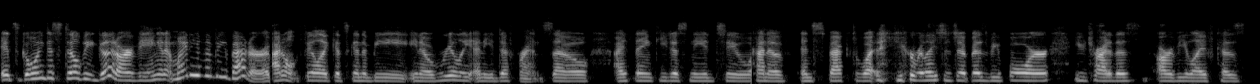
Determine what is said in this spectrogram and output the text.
it's going to still be good RVing and it might even be better. I don't feel like it's going to be, you know, really any different. So I think you just need to kind of inspect what your relationship is before you try this RV life. Cause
